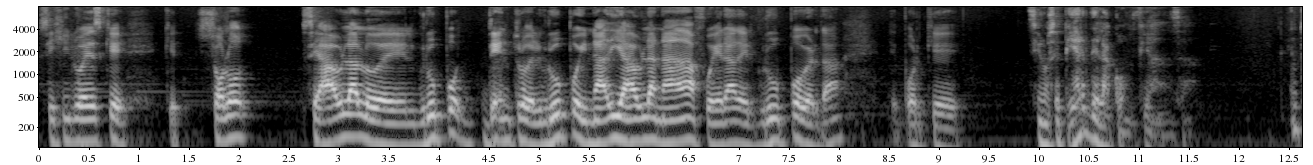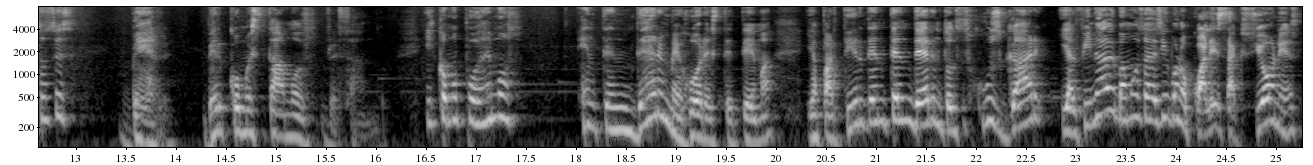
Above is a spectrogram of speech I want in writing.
Sigilo es que, que solo se habla lo del grupo dentro del grupo y nadie habla nada fuera del grupo, ¿verdad? Porque si no se pierde la confianza. Entonces, ver, ver cómo estamos rezando y cómo podemos entender mejor este tema y a partir de entender, entonces juzgar y al final vamos a decir, bueno, cuáles acciones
